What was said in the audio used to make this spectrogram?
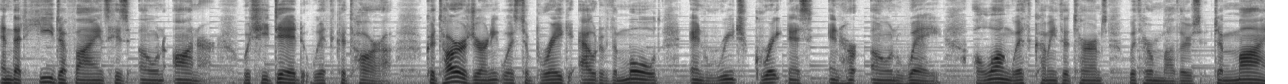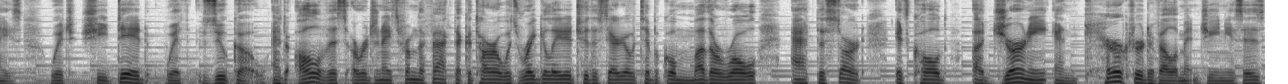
and that he defines his own honor, which he did with Katara. Katara's journey was to break out of the mold and reach greatness in her own way, along with coming to terms with her mother's demise, which she did with Zuko. And all of this originates from the fact that Katara was regulated to the stereotypical mother role at the start. It's called a journey and character development geniuses,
